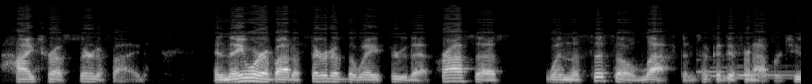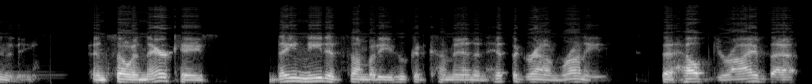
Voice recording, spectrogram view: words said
HITRUST certified. And they were about a third of the way through that process when the CISO left and took a different opportunity. And so in their case, they needed somebody who could come in and hit the ground running to help drive that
